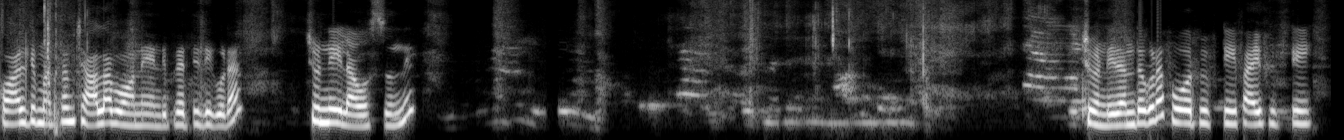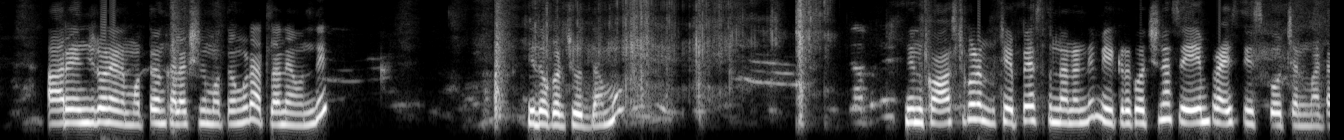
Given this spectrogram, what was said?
క్వాలిటీ మాత్రం చాలా బాగున్నాయండి ప్రతిదీ కూడా. చున్నీ ఇలా వస్తుంది. చూడండి ఇదంతా కూడా ఫోర్ ఫిఫ్టీ ఫైవ్ ఫిఫ్టీ ఆ రేంజ్లో నేను మొత్తం కలెక్షన్ మొత్తం కూడా అట్లానే ఉంది. ఇది ఒకటి చూద్దాము. నేను కాస్ట్ కూడా చెప్పేస్తున్నానండి. మీరు ఇక్కడికి వచ్చిన సేమ్ ప్రైస్ తీసుకోవచ్చు అనమాట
